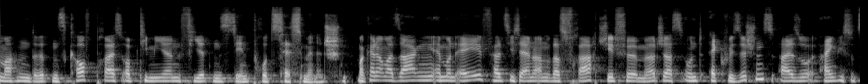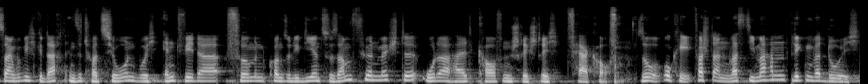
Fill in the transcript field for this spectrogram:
machen. Drittens Kaufpreis optimieren. Viertens den Prozess managen. Man kann auch mal sagen, M&A, falls sich der eine oder andere das fragt, steht für Mergers und Acquisitions. Also eigentlich sozusagen wirklich gedacht in Situationen, wo ich entweder Firmen konsolidieren, zusammenführen möchte oder halt kaufen, Schrägstrich verkaufen. So, okay, verstanden. Was die machen, blicken wir durch.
